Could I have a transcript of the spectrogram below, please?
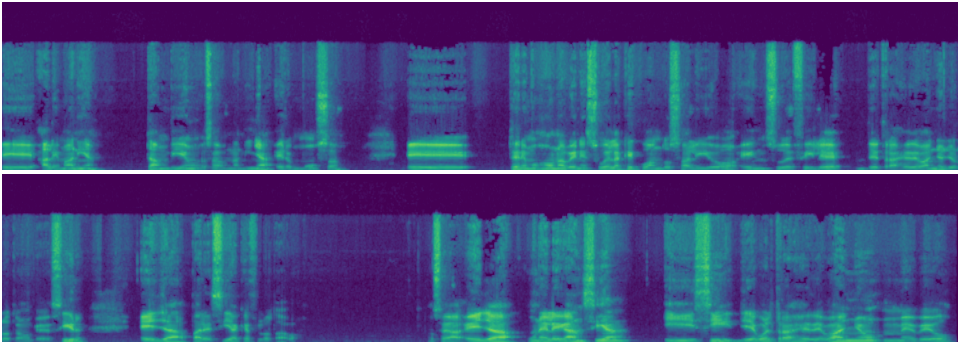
Eh, Alemania también, o sea, una niña hermosa. Eh, tenemos a una Venezuela que cuando salió en su desfile de traje de baño, yo lo tengo que decir, ella parecía que flotaba. O sea, ella, una elegancia y sí, llevo el traje de baño, me veo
